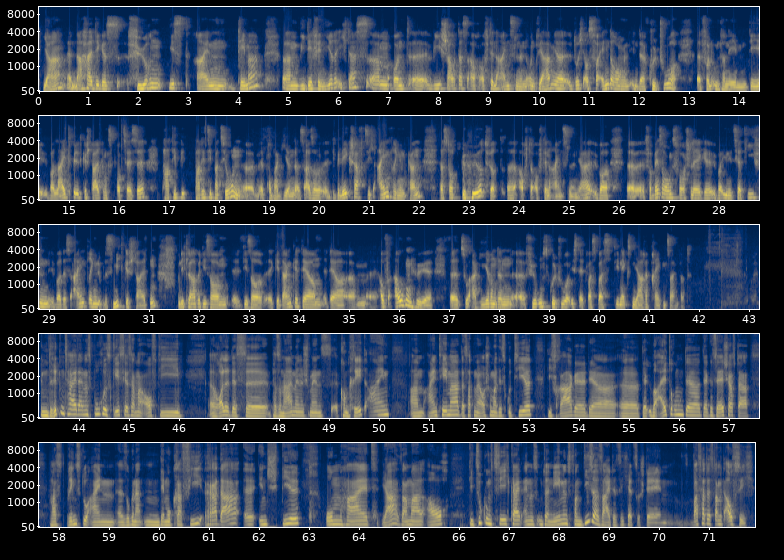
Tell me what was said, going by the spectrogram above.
Ja, nachhaltiges Führen ist ein Thema. Ähm, wie definiere ich das ähm, und äh, wie schaut das auch auf den Einzelnen? Und wir haben ja durchaus Veränderungen in der Kultur äh, von Unternehmen, die über Leitbildgestaltungsprozesse Partip Partizipation äh, propagieren, dass also die Belegschaft sich einbringen kann, dass dort gehört wird äh, auf, der, auf den Einzelnen, ja, über äh, Verbesserungsvorschläge, über Initiativen, über das Einbringen, über das Mitgestalten. Und ich glaube, dieser, dieser Gedanke der, der ähm, auf Augenhöhe äh, zu agierenden äh, Führungskultur ist etwas, was die nächsten Jahre prägend sein wird. Im dritten Teil deines Buches gehst du jetzt einmal auf die äh, Rolle des äh, Personalmanagements äh, konkret ein. Ähm, ein Thema, das hatten wir auch schon mal diskutiert, die Frage der, äh, der Überalterung der, der Gesellschaft. Da hast, bringst du einen äh, sogenannten Demografie-Radar äh, ins Spiel, um halt, ja, sag mal, auch die Zukunftsfähigkeit eines Unternehmens von dieser Seite sicherzustellen. Was hat es damit auf sich?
